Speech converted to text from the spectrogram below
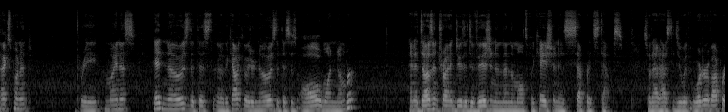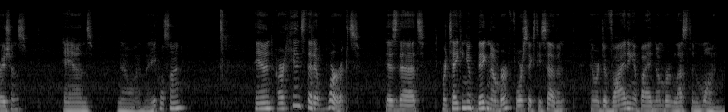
exponent 3 minus, it knows that this, uh, the calculator knows that this is all one number. And it doesn't try and do the division and then the multiplication as separate steps. So that has to do with order of operations. And now I have my equal sign. And our hint that it worked is that we're taking a big number, 467, and we're dividing it by a number less than 1.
